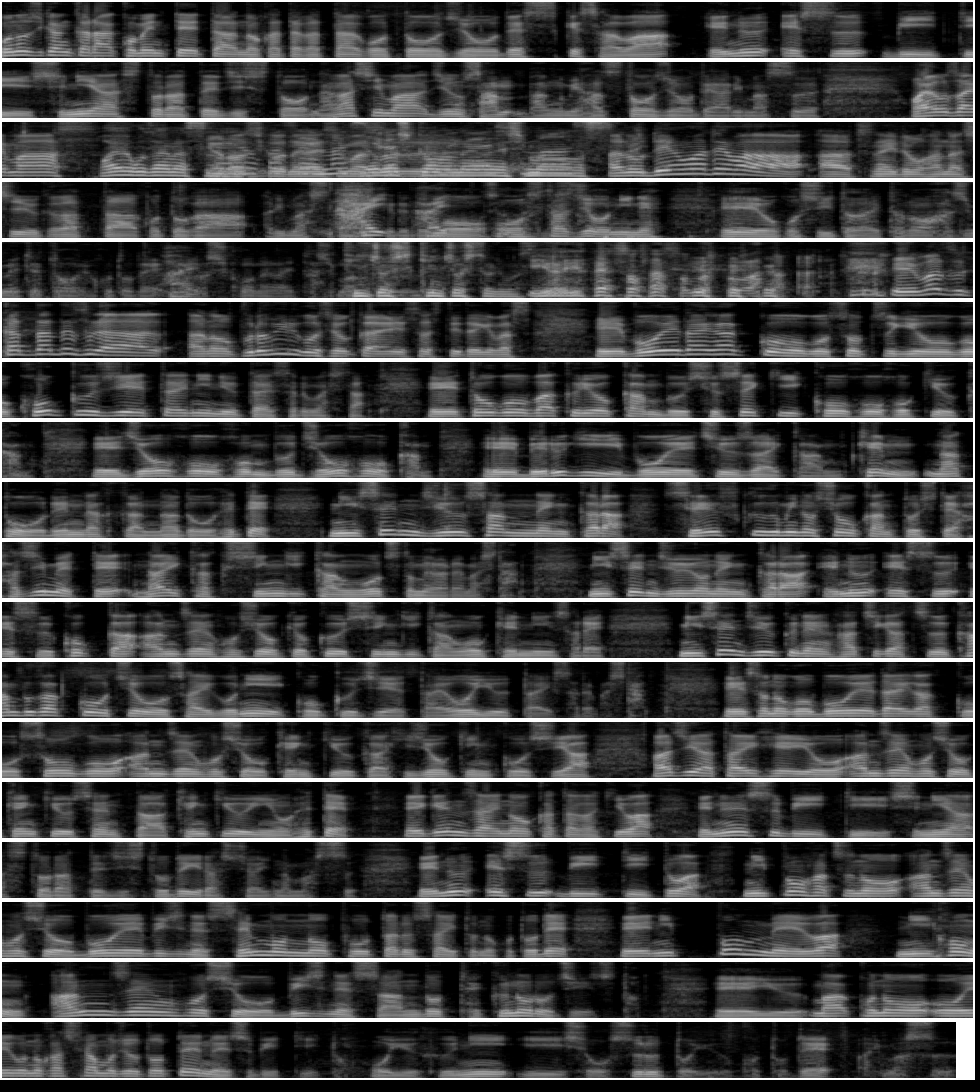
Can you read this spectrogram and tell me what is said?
この時間からコメンテーターの方々ご登場です。今朝は NSBT シニアストラテジスト長島淳さん番組初登場であります。おはようございます。おはようございます。よろしくお願いします。よろしくお願いします。あの電話ではあつないでお話伺ったことがありましたけれども、はいはい、スタジオにね、えー、お越しいただいたのは初めてということで、はい、よろしくお願いいたします。緊張し緊張しております。いやいやそんなそんな えー、まず簡単ですがあのプロフィールご紹介させていただきます。えー、防衛大学校をご卒業後航空自衛隊に入隊されました。えー、統合幕僚幹部首席広報補給官、えー、情報本部情報官、えー、ベルギー防衛駐在官、県 NATO 連絡官などを経て、2013年から制服組の将官として初めて内閣審議官を務められました。2014年から NSS 国家安全保障局審議官を兼任され、2019年8月幹部学校長を最後に航空自衛隊を優待されました。えー、その後、防衛大学校総合安全保障研究科非常勤講師やアジア太平洋安全保障研究センター研究員を経て現在の肩書きは NSBT シニアストラテジストでいらっしゃいます NSBT とは日本初の安全保障防衛ビジネス専門のポータルサイトのことで日本名は日本安全保障ビジネステクノロジーズという、まあ、この英語の頭文字を取って NSBT というふうに称するということであります。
